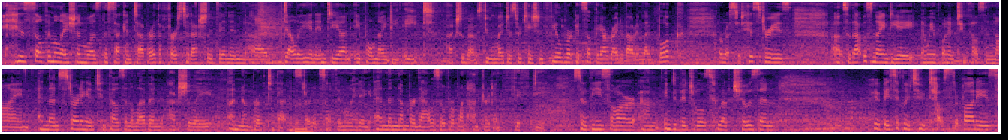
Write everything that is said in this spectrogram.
his self-immolation was the second ever. The first had actually been in uh, Delhi in India in April 98. Actually, when I was doing my dissertation fieldwork, it's something I write about in my book, Arrested Histories. Uh, so that was 98, and we have one in 2009. And then starting in 2011, actually, a number of Tibetans started self-immolating, and the number now is over 150. So these are um, individuals who have chosen basically to douse their bodies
